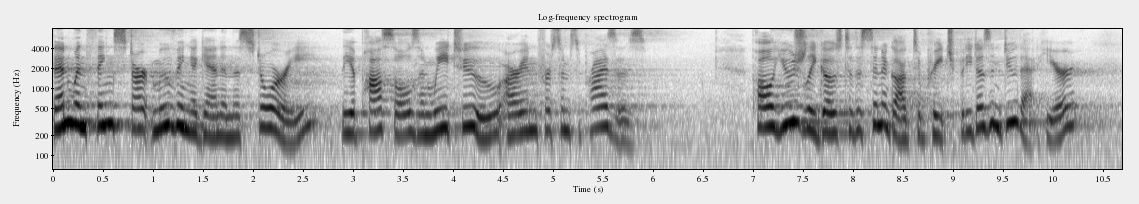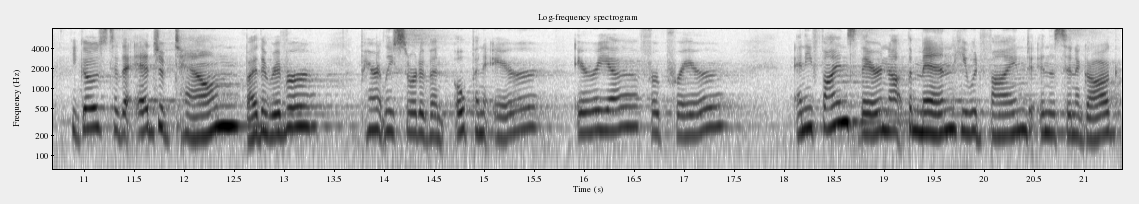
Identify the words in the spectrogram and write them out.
Then, when things start moving again in the story, the apostles and we too are in for some surprises. Paul usually goes to the synagogue to preach, but he doesn't do that here. He goes to the edge of town by the river, apparently, sort of an open air area for prayer. And he finds there not the men he would find in the synagogue,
